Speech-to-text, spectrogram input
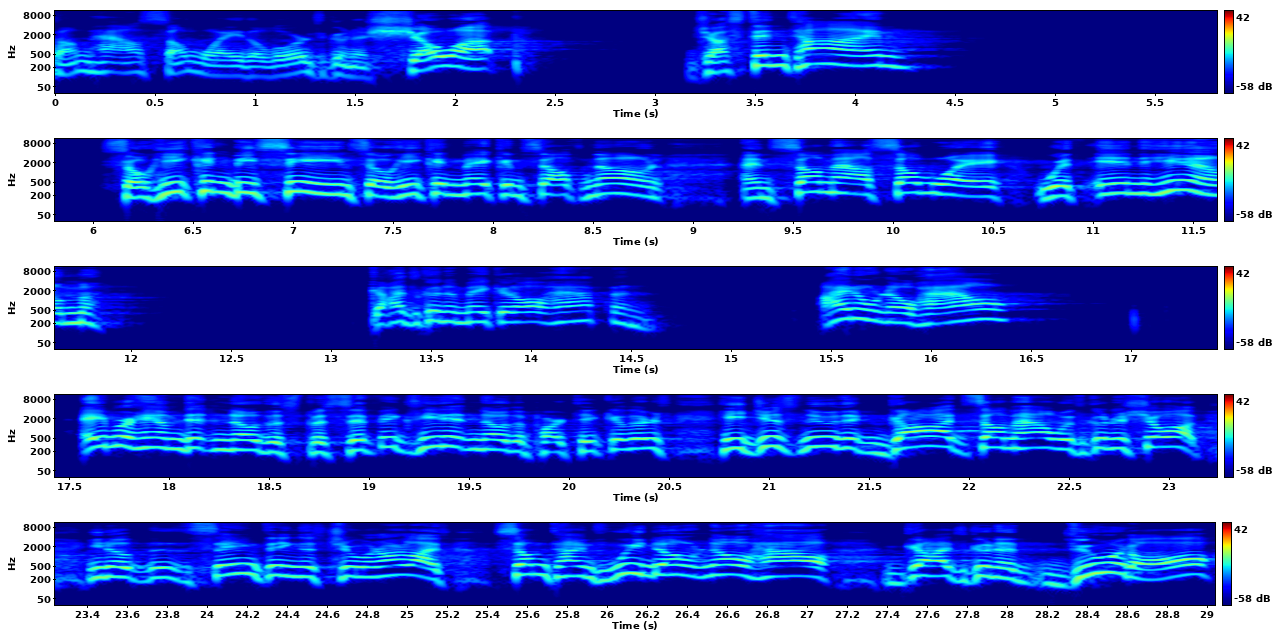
somehow, some way, the Lord's going to show up just in time so he can be seen, so he can make himself known. And somehow, some way, within him, God's going to make it all happen. I don't know how. Abraham didn't know the specifics. He didn't know the particulars. He just knew that God somehow was going to show up. You know, the same thing is true in our lives. Sometimes we don't know how God's going to do it all.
